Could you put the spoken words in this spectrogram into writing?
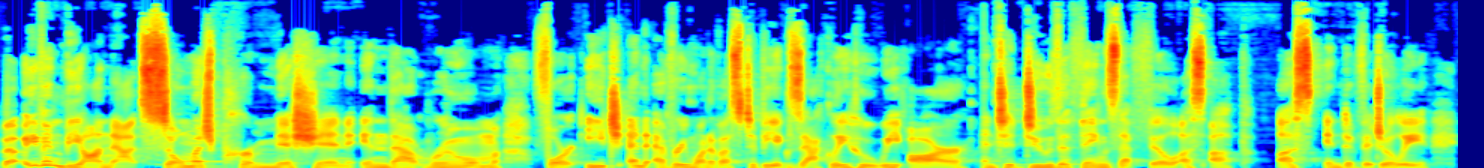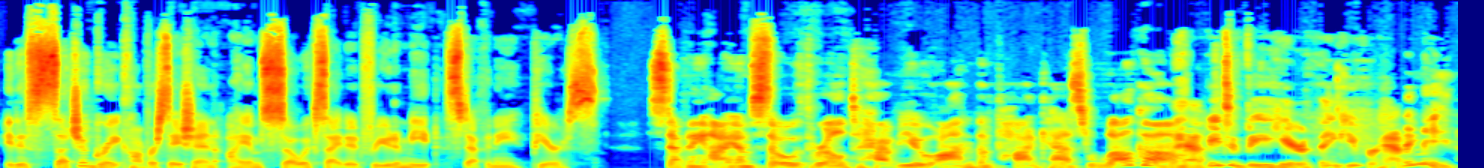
But even beyond that, so much permission in that room for each and every one of us to be exactly who we are and to do the things that fill us up us individually. It is such a great conversation. I am so excited for you to meet Stephanie Pierce. Stephanie, I am so thrilled to have you on the podcast. Welcome. Happy to be here. Thank you for having me.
